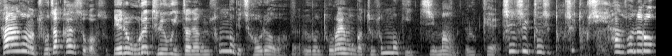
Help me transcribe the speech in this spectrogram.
한 손으로 조작할 수가 없어. 얘를 오래 들고 있잖아요. 그럼 손목이 저려와. 어, 이런 도라에몽 같은 손목이 있지만 이렇게 친실튼실 통실통실한 손으로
